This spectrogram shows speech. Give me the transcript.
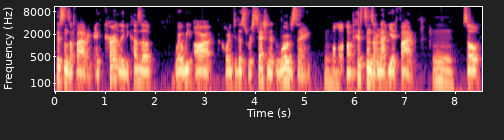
pistons are firing. And currently, because of where we are, according to this recession that the world is saying, mm-hmm. all our pistons are not yet firing. Mm. So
